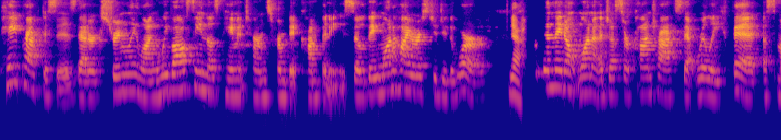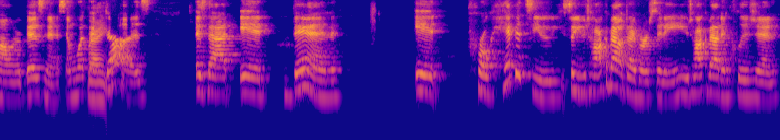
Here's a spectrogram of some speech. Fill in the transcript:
pay practices that are extremely long, and we've all seen those payment terms from big companies. So they want to hire us to do the work. Yeah. But then they don't want to adjust their contracts that really fit a smaller business. And what that does is that it then it prohibits you. So you talk about diversity, you talk about inclusion,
